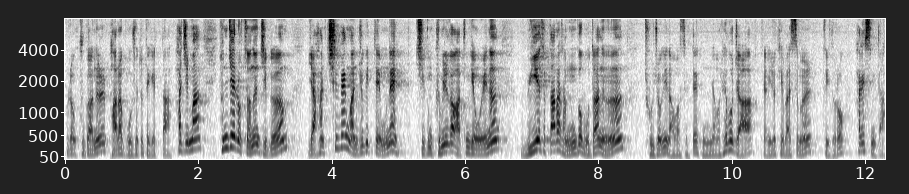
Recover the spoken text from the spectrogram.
그런 구간을 바라보셔도 되겠다. 하지만 현재로서는 지금 약 한 700만 주기 때문에 지금 금일과 같은 경우에는 위에서 따라잡는 것보다는 조정이 나왔을 때 공략을 해보자. 자, 이렇게 말씀을 드리도록 하겠습니다.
